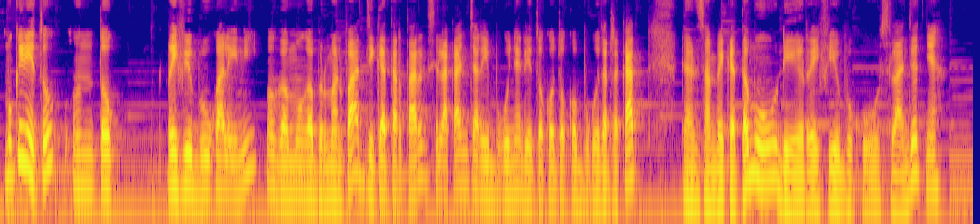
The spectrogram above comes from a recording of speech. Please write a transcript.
mungkin itu untuk review buku kali ini. Moga-moga bermanfaat. Jika tertarik silahkan cari bukunya di toko-toko buku terdekat. Dan sampai ketemu di review buku selanjutnya.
